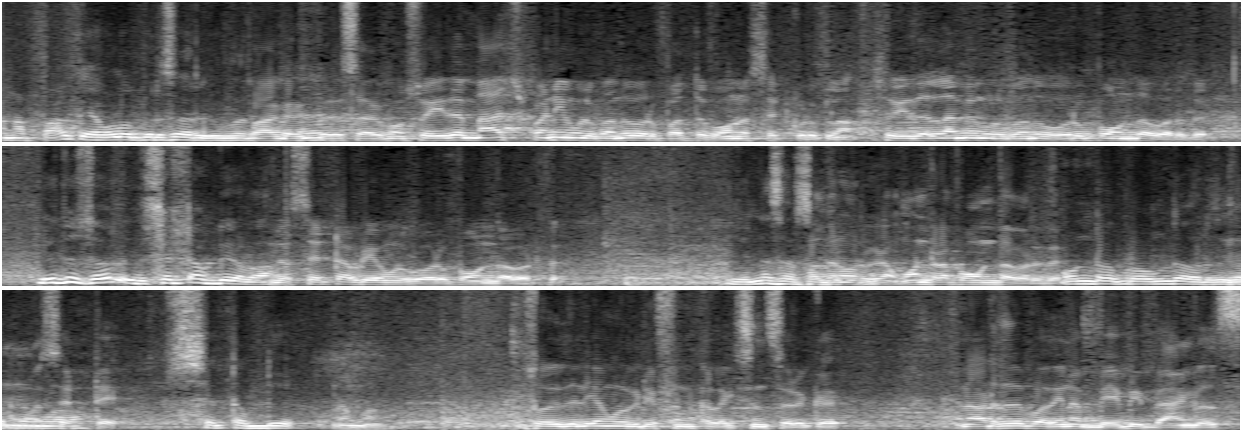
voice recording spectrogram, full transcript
ஆனால் பார்க்க எவ்வளோ பெருசாக இருக்குது பார்க்கறது பெருசாக இருக்கும். ஸோ இதை மேட்ச் பண்ணி உங்களுக்கு வந்து ஒரு பத்து பவுனில் செட் கொடுக்கலாம். ஸோ இதெல்லாமே உங்களுக்கு வந்து ஒரு பவுன் தான் வருது. இது சார் இது செட் அப்படியே இந்த செட் அப்படியே உங்களுக்கு ஒரு பவுன் தான் வருது. என்ன சார் பதினோரு கிராம் ஒன்றரை பவுன் தான் வருது. ஒன்றரை ப்ரௌன் தான் வருது? செட்டே. செட் அப்படியே. ஆமாம் ஸோ இதுலேயே உங்களுக்கு டிஃப்ரெண்ட் கலெக்ஷன்ஸ் இருக்குது அடுத்தது பார்த்தீங்கன்னா பேபி பேங்கிள்ஸ்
